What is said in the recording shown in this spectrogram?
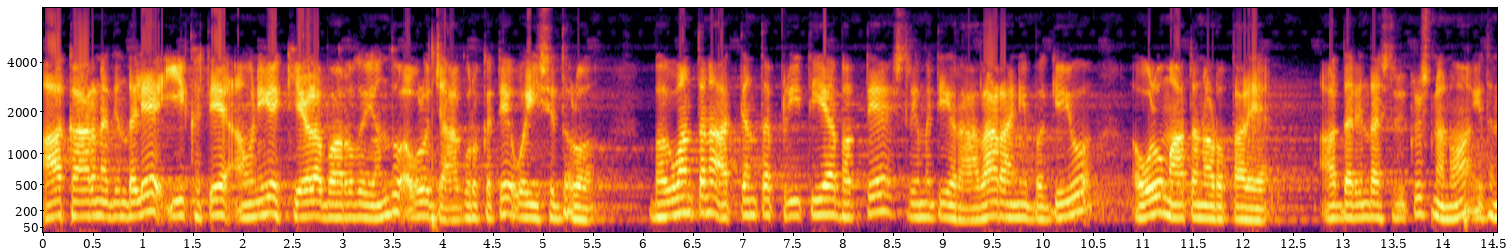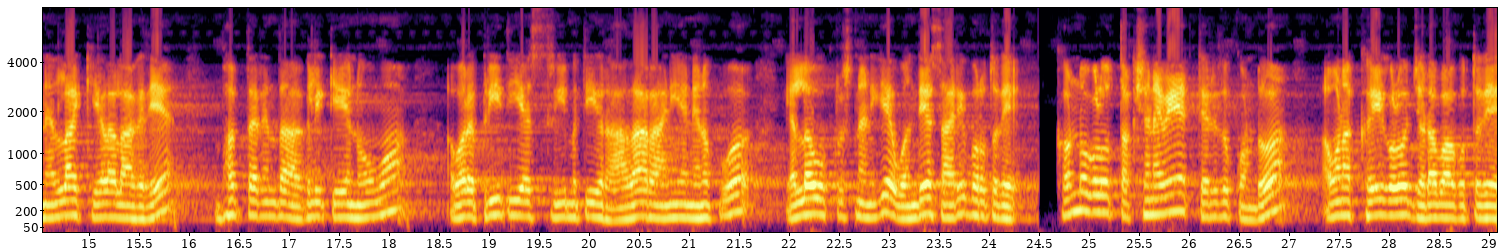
ಆ ಕಾರಣದಿಂದಲೇ ಈ ಕಥೆ ಅವನಿಗೆ ಕೇಳಬಾರದು ಎಂದು ಅವಳು ಜಾಗರೂಕತೆ ವಹಿಸಿದ್ದಳು. ಭಗವಂತನ ಅತ್ಯಂತ ಪ್ರೀತಿಯ ಭಕ್ತೆ ಶ್ರೀಮತಿ ರಾಧಾರಾಣಿ ಬಗ್ಗೆಯೂ ಅವಳು ಮಾತನಾಡುತ್ತಾಳೆ. ಆದ್ದರಿಂದ ಶ್ರೀಕೃಷ್ಣನು ಇದನ್ನೆಲ್ಲ ಕೇಳಲಾಗದೆ ಭಕ್ತರಿಂದ ಅಗಲಿಕೆಯ ನೋವು ಅವರ ಪ್ರೀತಿಯ ಶ್ರೀಮತಿ ರಾಧಾರಾಣಿಯ ನೆನಪು ಎಲ್ಲವೂ ಕೃಷ್ಣನಿಗೆ ಒಂದೇ ಸಾರಿ ಬರುತ್ತದೆ. ಕಣ್ಣುಗಳು ತಕ್ಷಣವೇ ತೆರೆದುಕೊಂಡು ಅವನ ಕೈಗಳು ಜಡವಾಗುತ್ತದೆ.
